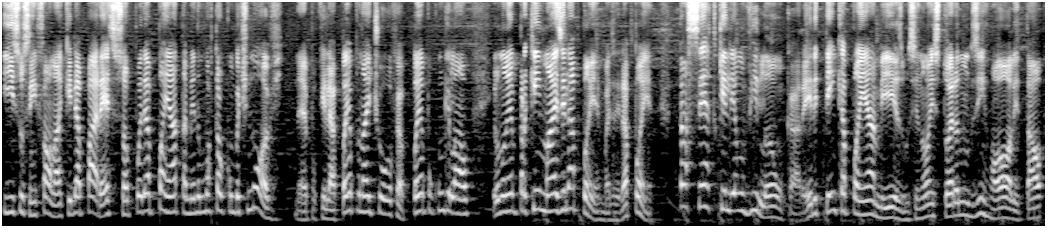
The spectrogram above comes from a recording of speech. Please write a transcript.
Isso sem falar que ele aparece só poder apanhar também no Mortal Kombat 9, né? Porque ele apanha pro Night Wolf, apanha pro Kung Lao, eu não lembro pra quem mais ele apanha, mas ele apanha. Tá certo que ele é um vilão, cara, ele tem que apanhar mesmo, senão a história não desenrola e tal,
